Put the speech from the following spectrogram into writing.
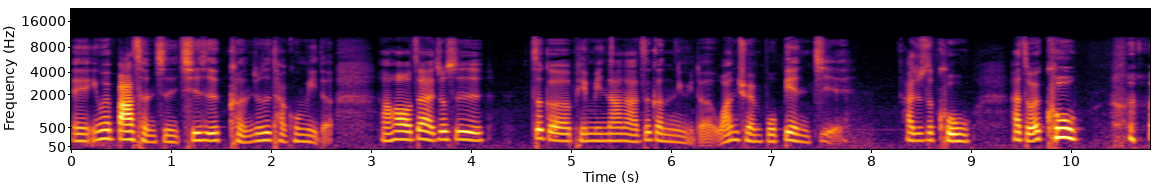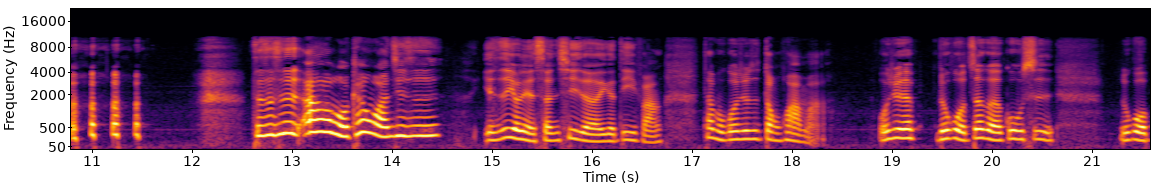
诶，因为八成其其实可能就是塔库米的。然后再就是这个平民娜娜这个女的完全不辩解。她就是哭，她只会哭，这就是啊！我看完其实也是有点生气的一个地方，但不过就是动画嘛。我觉得如果这个故事如果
